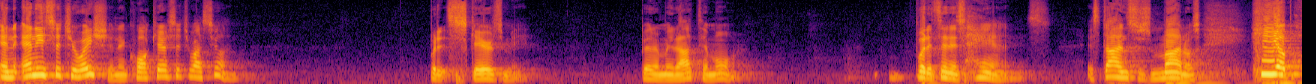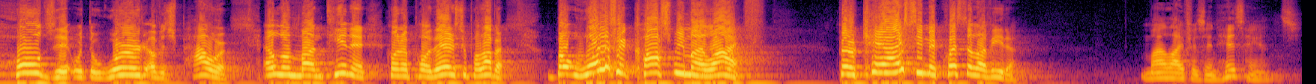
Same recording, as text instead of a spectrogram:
in any situation, in cualquier situación but it scares me. Pero me da temor. but it's in his hands. Está en sus manos. He upholds it with the word of his power. Él lo mantiene con el poder de su palabra. But what if it costs me my life? Pero ¿qué hay si me cuesta la vida? My life is in his hands.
